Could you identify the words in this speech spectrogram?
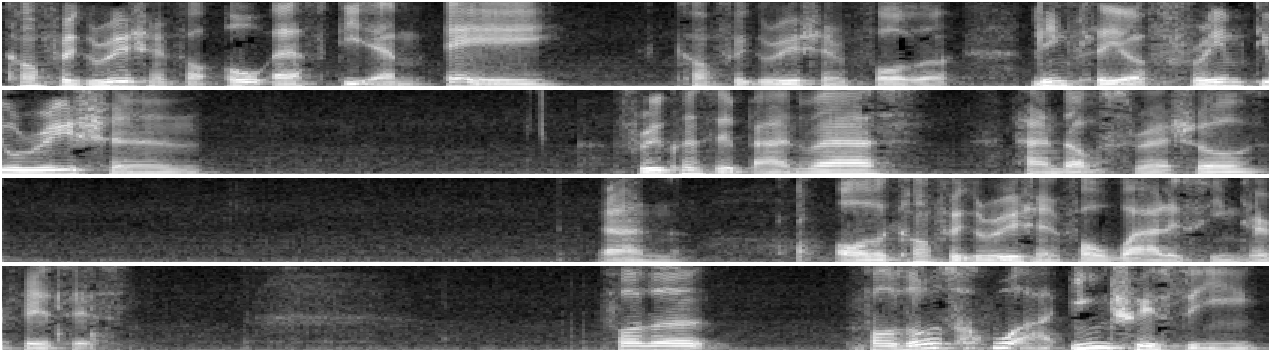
configuration for OFDMA, configuration for the link layer frame duration, frequency bandwidth, handoff threshold, and all the configuration for wireless interfaces. For the for those who are interested in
